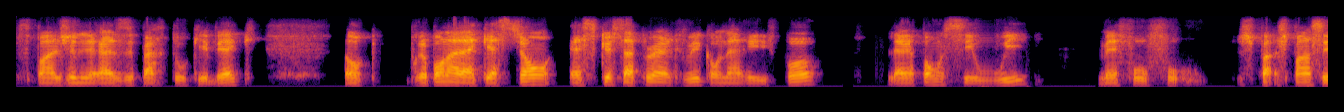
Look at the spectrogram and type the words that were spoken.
c'est pas généralisé partout au Québec. Donc, pour répondre à la question, est-ce que ça peut arriver qu'on n'arrive pas? La réponse, c'est oui, mais faut, faut, je, je pense que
